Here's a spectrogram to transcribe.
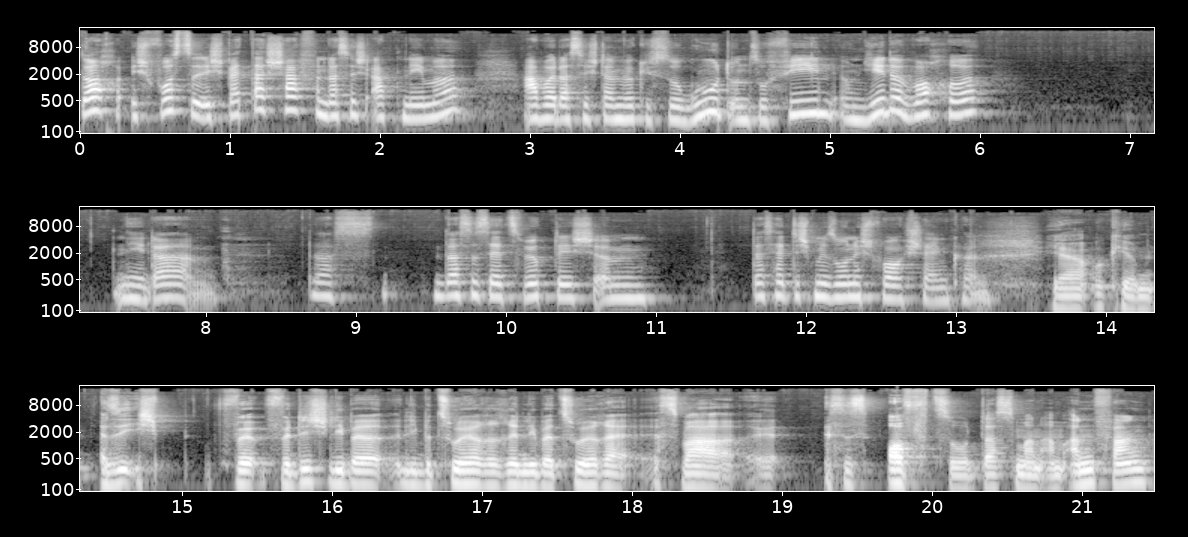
doch, ich wusste, ich werde das schaffen, dass ich abnehme, aber dass ich dann wirklich so gut und so viel und jede Woche, nee, da, das, das ist jetzt wirklich, ähm, das hätte ich mir so nicht vorstellen können. Ja, okay. Also ich, für, für dich, liebe, liebe Zuhörerin, lieber Zuhörer, es war, äh, es ist oft so, dass man am Anfang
